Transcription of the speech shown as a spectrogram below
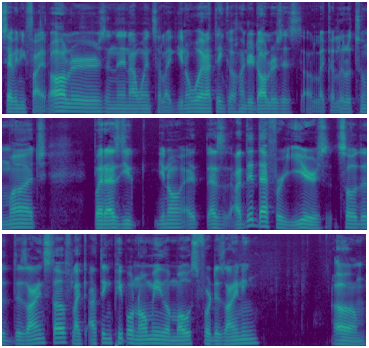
seventy five dollars, and then I went to like you know what I think a hundred dollars is uh, like a little too much, but as you you know as I did that for years, so the design stuff like I think people know me the most for designing, um,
